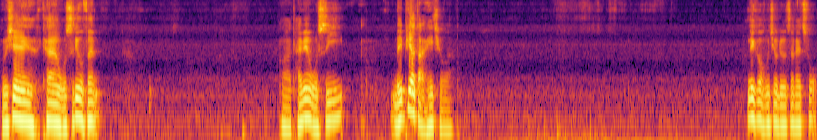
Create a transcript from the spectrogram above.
我们现在看五十六分，啊，台面五十一，没必要打黑球啊。那个红球留着来做。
